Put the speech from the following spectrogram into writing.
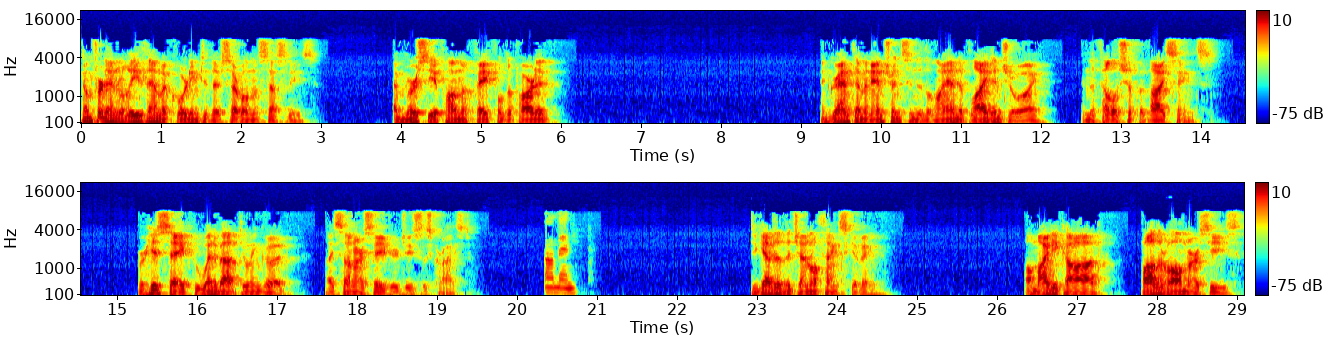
Comfort and relieve them according to their several necessities. Have mercy upon the faithful departed, and grant them an entrance into the land of light and joy in the fellowship of thy saints. For his sake, who went about doing good, thy Son, our Savior, Jesus Christ. Amen. Together the general thanksgiving. Almighty God, Father of all mercies,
